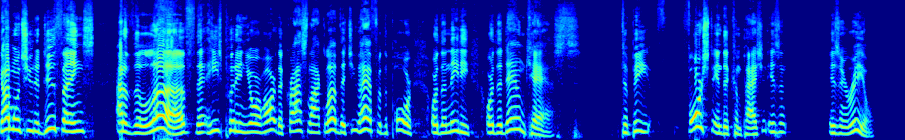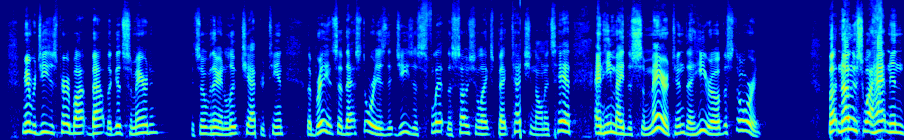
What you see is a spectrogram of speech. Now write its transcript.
God wants you to do things out of the love that He's put in your heart, the Christ like love that you have for the poor or the needy or the downcast. To be forced into compassion isn't, isn't real. Remember Jesus' parable about the Good Samaritan? It's over there in Luke chapter 10. The brilliance of that story is that Jesus flipped the social expectation on its head and he made the Samaritan the hero of the story. But notice what happened in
